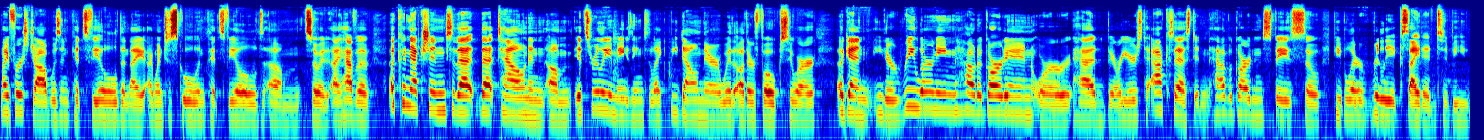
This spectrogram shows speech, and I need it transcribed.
my first job was in Pittsfield, and I, I went to school in Pittsfield, um, so it, I have a, a connection to that that town, and um, it's really amazing to like be down there with other folks who are again either relearning how to garden or had barriers to access, didn't have a garden space, so people are really excited to be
